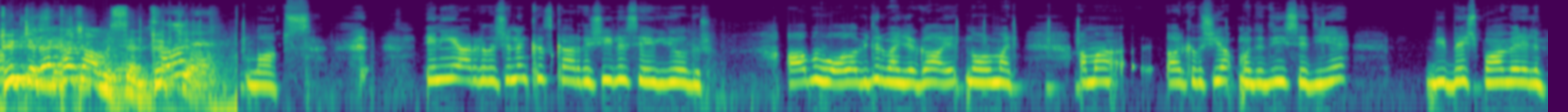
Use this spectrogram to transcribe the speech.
Türkçeden kaç almışsın? Türkçe. Laps. En iyi arkadaşının kız kardeşiyle sevgili olur. Abi bu olabilir bence gayet normal. Ama arkadaşı yapma dediyse diye bir 5 puan verelim.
